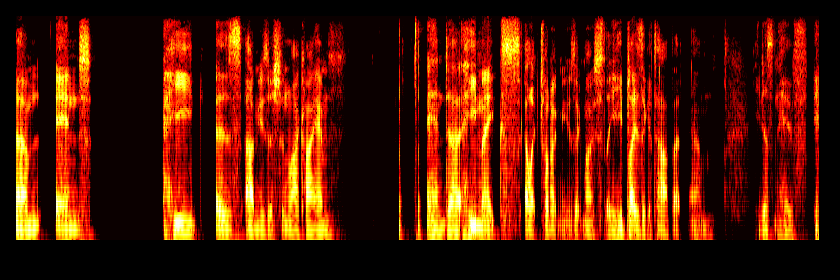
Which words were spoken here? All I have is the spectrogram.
Um, and he is a musician like I am. And uh, he makes electronic music mostly. He plays the guitar, but um, he doesn't have a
